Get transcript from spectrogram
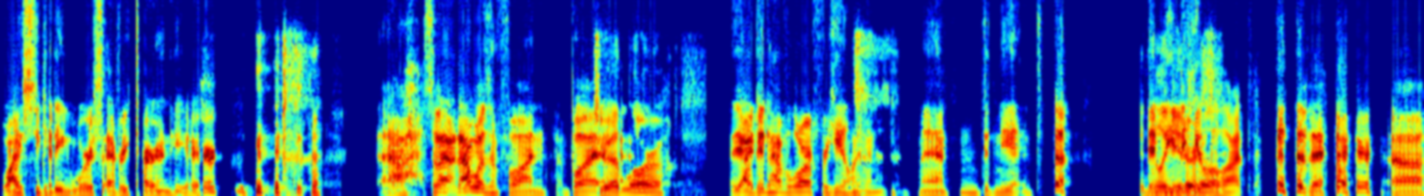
why is she getting worse every turn here? Ah, so that that wasn't fun. But you had Laura. yeah, I did have Laura for healing, and man, hmm, didn't need Didn't did really need need to heal a lot there. Uh,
